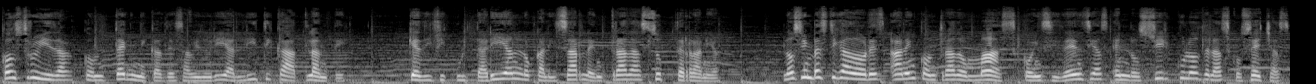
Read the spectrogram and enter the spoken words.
construida con técnicas de sabiduría lítica atlante, que dificultarían localizar la entrada subterránea. Los investigadores han encontrado más coincidencias en los círculos de las cosechas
